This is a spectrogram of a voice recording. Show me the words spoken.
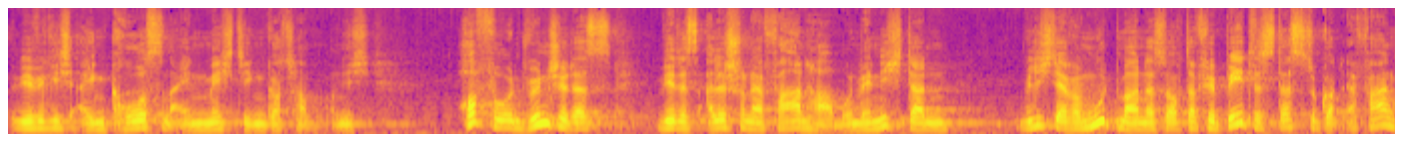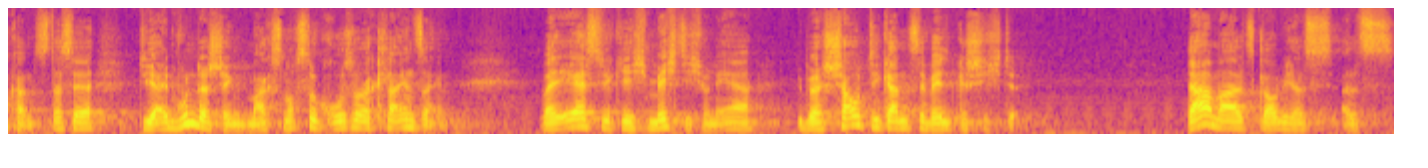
wir wirklich einen großen, einen mächtigen Gott haben. Und ich hoffe und wünsche, dass wir das alles schon erfahren haben. Und wenn nicht, dann will ich dir einfach Mut machen, dass du auch dafür betest, dass du Gott erfahren kannst, dass er dir ein Wunder schenkt, mag es noch so groß oder klein sein. Weil er ist wirklich mächtig und er überschaut die ganze Weltgeschichte. Damals, glaube ich, als, als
